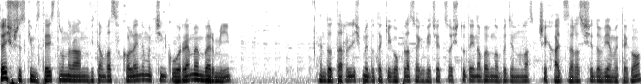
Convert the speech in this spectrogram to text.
Cześć wszystkim, z tej strony Ran, witam was w kolejnym odcinku Remember Me. Dotarliśmy do takiego placu, jak wiecie, coś tutaj na pewno będzie na nas czyhać, zaraz się dowiemy tego.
